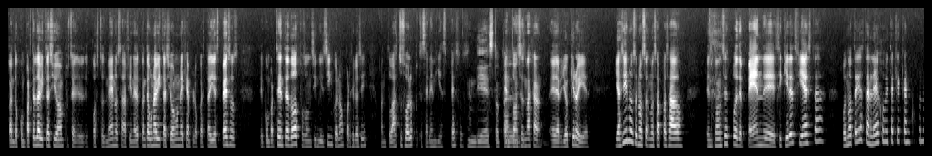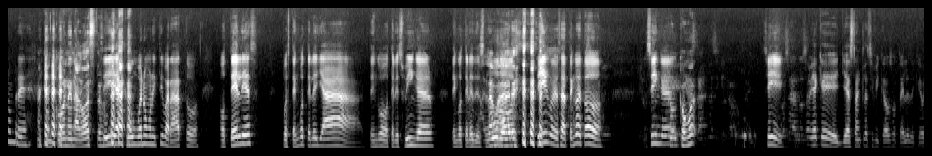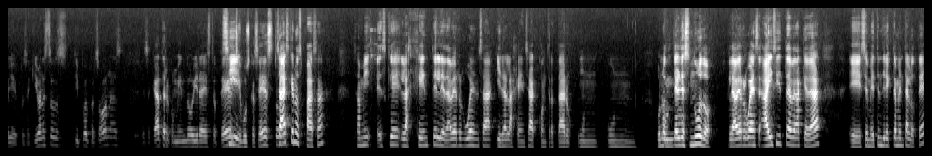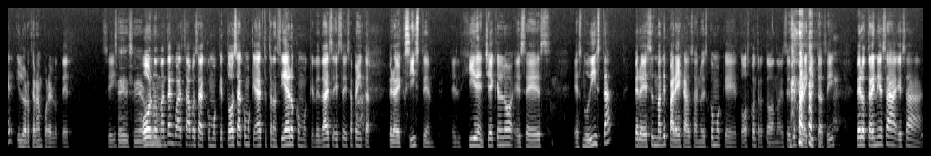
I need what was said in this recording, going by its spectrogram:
cuando compartes la habitación, pues el costo es menos. A final de cuentas, una habitación, un ejemplo, cuesta 10 pesos. Si compartes entre dos, pues son 5 y 5, ¿no? Por decirlo así. Cuando vas tú solo, pues te salen 10 pesos. En 10 total. Entonces, más caro, Eder, yo quiero ir. Y así nos, nos, nos ha pasado. Entonces, pues depende. Si quieres fiesta, pues no te vayas tan lejos. Vete aquí a Cancún, hombre. A Cancún en agosto. Sí, aquí un bueno, bonito y barato. Hoteles, pues tengo hoteles ya. Tengo hoteles swinger, tengo hoteles desnudos. Sí, güey, o sea, tengo de todo. Swinger, ¿Cómo? sí. O sea, no sabía que ya están clasificados hoteles de que, oye, pues aquí van estos tipos de personas. Desde acá te recomiendo ir a este hotel Sí. si buscas esto. ¿Sabes qué nos pasa? Sammy, es que la gente le da vergüenza ir a la agencia a contratar un, un, un Un- hotel desnudo. Le da vergüenza. Ahí sí te va a quedar. eh, se meten directamente al hotel y lo reservan por el hotel. ¿sí? Sí, sí. O nos mandan WhatsApp, o sea, como que todo sea como que ah, te transfiero, como que le da ese- ese- esa penita. Pero existen. El hidden, chequenlo, ese es, es nudista, pero ese es más de pareja, o sea, no es como que todos contra todos, ¿no? Ese es de parejita, ¿sí? Pero traen esa, esa,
